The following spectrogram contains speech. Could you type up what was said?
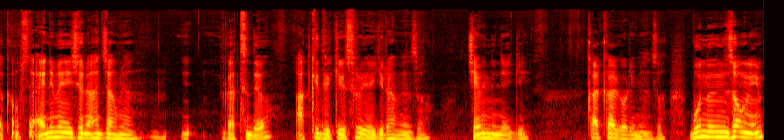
약간 무슨 애니메이션의 한 장면 같은데요. 악기들끼리 서로 얘기를 하면서 재밌는 얘기 깔깔거리면서 문은성님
